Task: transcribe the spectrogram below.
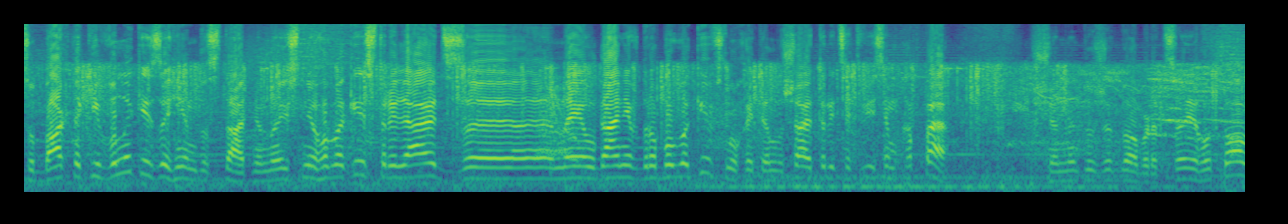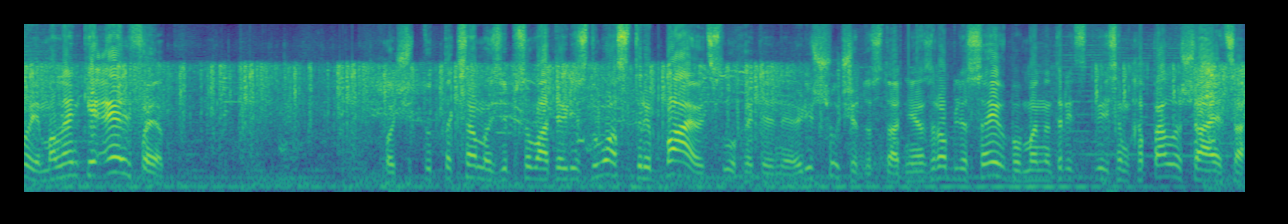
Собак такий великий загін достатньо, ну і сніговики стріляють з е, нейлганів дробовиків, слухайте, лишають 38 хп. Що не дуже добре. Це і готовий. Маленькі ельфи. Хочуть тут так само зіпсувати різдво, стрибають, слухайте, рішуче достатньо. Я зроблю сейв, бо в мене 38 хп лишається.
